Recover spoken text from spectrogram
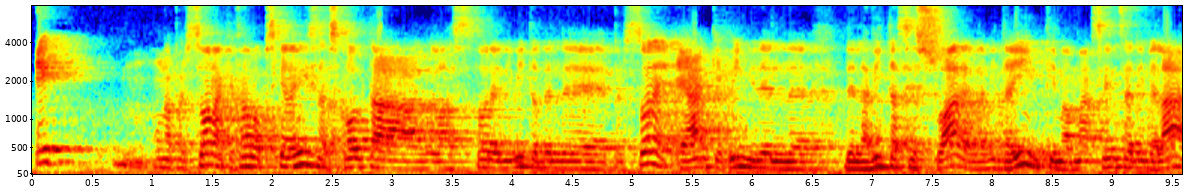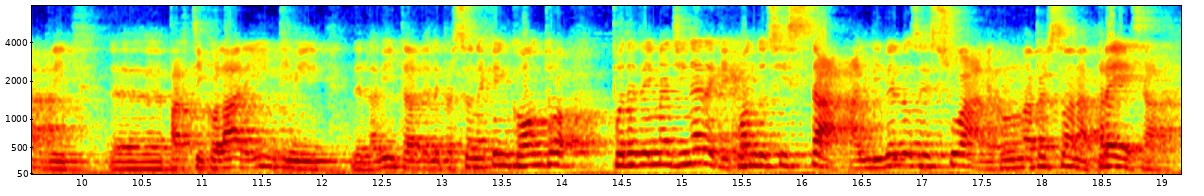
E una persona che fa lo psicanalista ascolta la storia di vita delle persone e anche quindi del, della vita sessuale, della vita intima, ma senza rivelarvi eh, particolari intimi della vita delle persone che incontro, potete immaginare che quando si sta a livello sessuale con una persona presa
